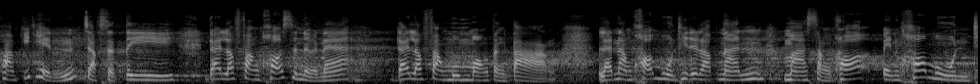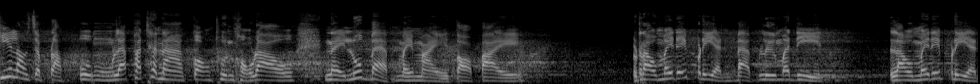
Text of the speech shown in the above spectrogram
ความคิดเห็นจากสตรี ได้รับฟังข้อเสนอแนะได้รับฟังมุมมองต่างๆ และนำข้อมูลที่ได้รับนั้น มาสังเคราะห์เป็นข้อมูลที่เราจะปรับปรุงและพัฒนากองทุนของเราในรูปแบบใหม่ ๆ ต่อไป เราไม่ได้เปลี่ยนแบบลืมอดีต เราไม่ได้เปลี่ยน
